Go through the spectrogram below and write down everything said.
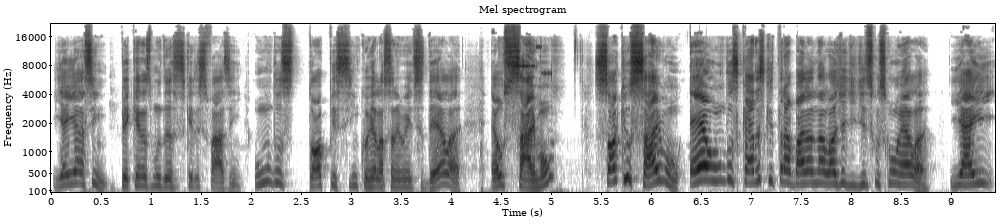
E aí, assim, pequenas mudanças que eles fazem. Um dos top 5 relacionamentos dela é o Simon. Só que o Simon é um dos caras que trabalha na loja de discos com ela. E aí,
